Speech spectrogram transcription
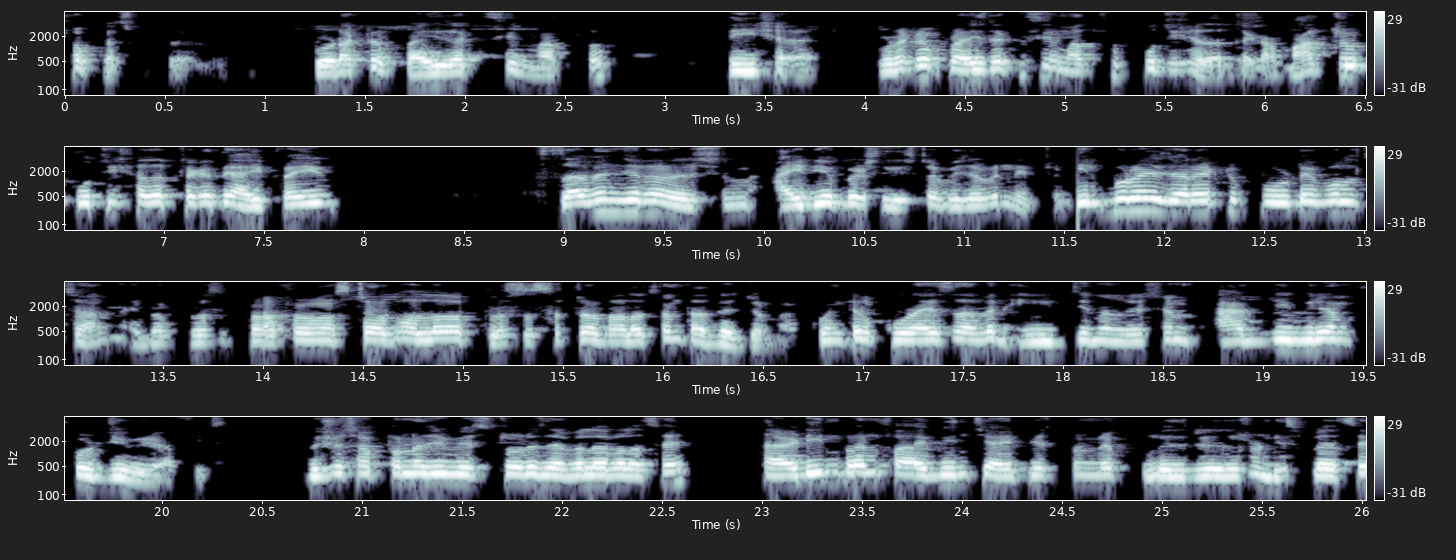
সব কাজ করতে পারবেন। প্রোডাক্টের প্রাইস রাখছি মাত্র তেইশ হাজার। প্রোডাক্টের প্রাইস রাখতেছি মাত্র পঁচিশ হাজার টাকা। মাত্র পঁচিশ হাজার টাকাতে i five seven generation IdeaPad সিরিজটা পেয়ে যাবেন নিশ্চয় এরপরে যারা একটু পোর্টেবল চান, এবং পারফরমেন্সটাও ভালো প্রসেসরটাও ভালো চান, তাদের জন্য। কুইন্টাল core i seven eight generation আট GB RAM four GB graphics দুশো ছাপ্পান্ন জিবি স্টোরেজ অ্যাভেলেবেল আছে। Thirteen point five inch IPS পয়েন্টের ফুল এইচডি রেজলিউশন ডিসপ্লে আছে।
